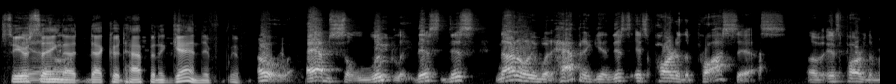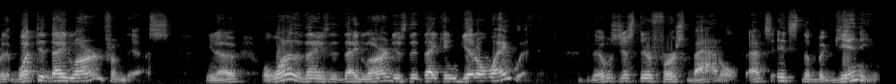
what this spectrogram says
So you're and, saying uh, that that could happen again if, if oh absolutely this this not only would happen again this it's part of the process of it's part of the what did they learn from this? You know well one of the things that they learned is that they can get away with it. It was just their first battle. That's it's the beginning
